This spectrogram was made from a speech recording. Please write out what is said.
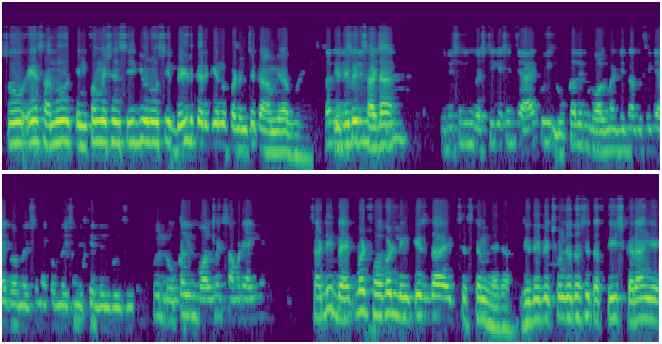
ਸੋ ਇਹ ਸਾਨੂੰ ਇਨਫੋਰਮੇਸ਼ਨ ਸੀਗੀ ਉਹਨੂੰ ਅਸੀਂ ਬਿਲਡ ਕਰਕੇ ਉਹਨੂੰ ਫੜਨ ਚ ਕਾਮਯਾਬ ਹੋਏ। ਇਹਦੇ ਵਿੱਚ ਸਾਡਾ- ਇਨੀਸ਼ੀਅਲ ਇਨਵੈਸਟੀਗੇਸ਼ਨ ਚ ਆਇਆ ਕੋਈ ਲੋਕਲ ਇਨਵੋਲਵਮੈਂਟ ਜਿੱਦਾਂ ਤੁਸੀਂ ਕਿਹਾ ਇਨਫੋਰਮੇਸ਼ਨ ਐਕੋਮੋਡੇਸ਼ਨ ਇੱਥੇ ਲਈ ਹੋਈ ਸੀ। ਕੋਈ ਲੋਕਲ ਇਨਵੋਲਵਮੈਂਟ ਸਾਹਮਣੇ ਆਈ ਹੈ? ਸਾਡੀ ਬੈਕਵਰਡ ਫਾਰਵਰਡ ਲਿੰਕੇਜ ਦਾ ਇੱਕ ਸਿਸਟਮ ਹੈਗਾ, ਜਿਹਦੇ ਵਿੱਚ ਹੁਣ ਜਦੋਂ ਅਸੀਂ ਤਫਤੀਸ਼ ਕਰਾਂਗੇ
